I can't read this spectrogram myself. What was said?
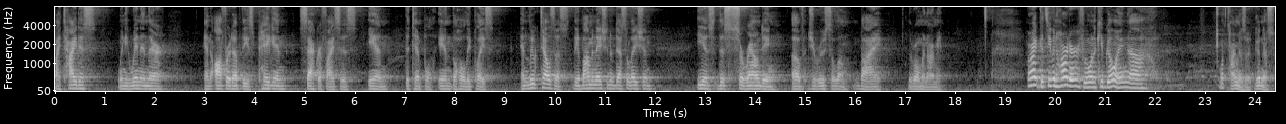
by Titus when he went in there and offered up these pagan sacrifices in the temple, in the holy place. And Luke tells us the abomination of desolation is the surrounding of Jerusalem by the Roman army. All right, gets even harder if we want to keep going. Uh, what time is it? Goodness.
